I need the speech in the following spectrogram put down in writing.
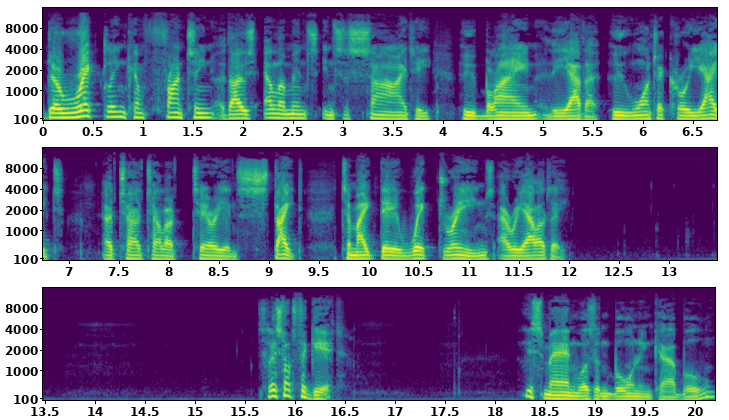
directly confronting those elements in society who blame the other, who want to create a totalitarian state to make their wet dreams a reality. So let's not forget this man wasn't born in Kabul.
